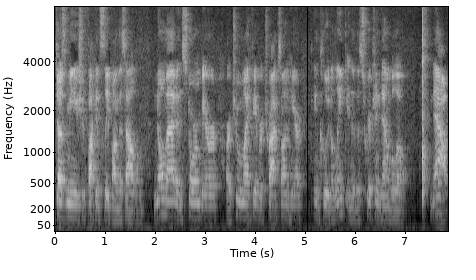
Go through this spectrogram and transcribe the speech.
doesn't mean you should fucking sleep on this album. Nomad and Stormbearer are two of my favorite tracks on here. Include a link in the description down below. Now,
